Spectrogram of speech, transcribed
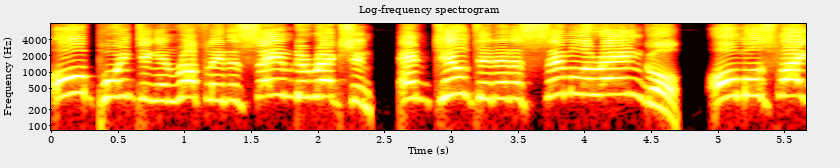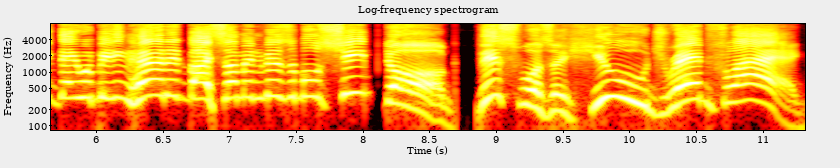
all pointing in roughly the same direction and tilted at a similar angle, almost like they were being herded by some invisible sheepdog. This was a huge red flag.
